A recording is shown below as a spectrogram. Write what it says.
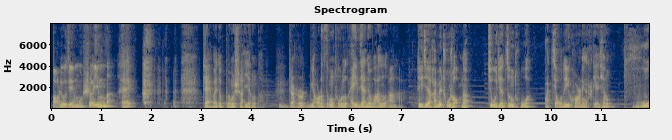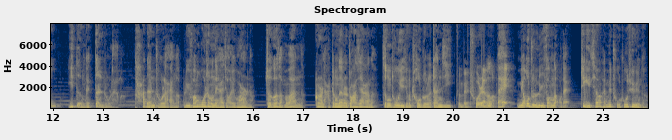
保留节目射鹰子，哎，这回就不用射鹰子了。嗯这时候瞄着曾涂来一箭就完了。啊，这箭还没出手呢，就见曾涂啊，把绞在一块儿那个大铁枪，噗一蹬给蹬出来了。他蹬出来了，吕方、郭胜那还绞一块儿呢，这可怎么办呢？哥俩正在那抓瞎呢，曾涂已经瞅准了战机，准备戳人了，哎，瞄准吕方脑袋，这一枪还没杵出去呢，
